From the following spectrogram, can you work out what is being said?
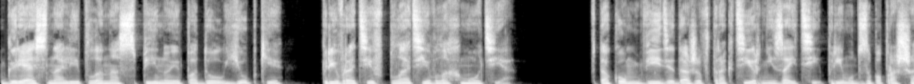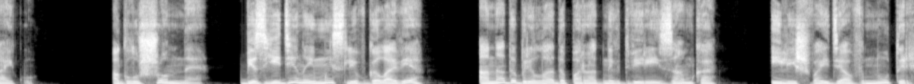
Грязь налипла на спину и подол юбки, превратив платье в лохмотья. В таком виде даже в трактир не зайти, примут за попрошайку. Оглушенная, без единой мысли в голове, она добрела до парадных дверей замка и, лишь войдя внутрь,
